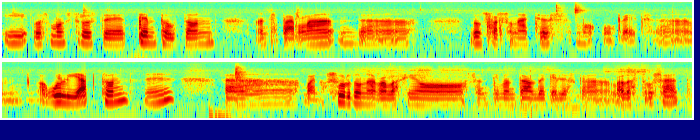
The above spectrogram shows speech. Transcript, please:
I Los monstruos de Templeton ens parla d'uns personatges molt concrets. Um, el Willie Upton eh? uh, bueno, surt d'una relació sentimental d'aquelles que l'ha destrossat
